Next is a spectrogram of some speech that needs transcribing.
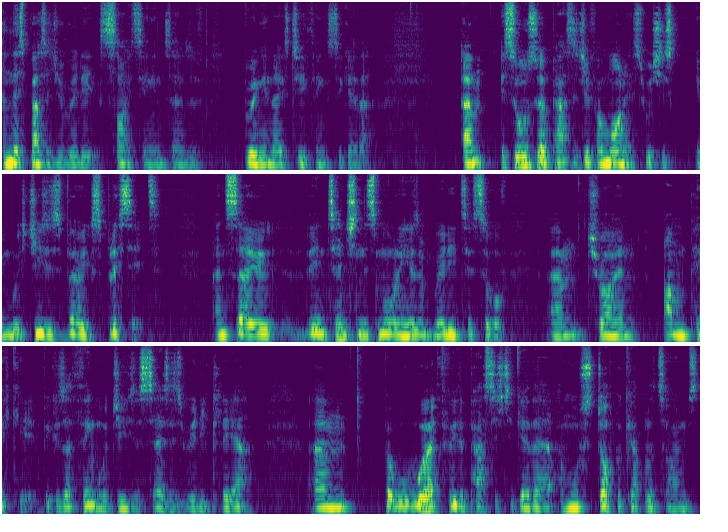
And this passage is really exciting in terms of bringing those two things together. Um, it's also a passage, if I'm honest, which is in which Jesus is very explicit, and so the intention this morning isn't really to sort of um, try and unpick it because I think what Jesus says is really clear. Um, but we'll work through the passage together and we'll stop a couple of times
